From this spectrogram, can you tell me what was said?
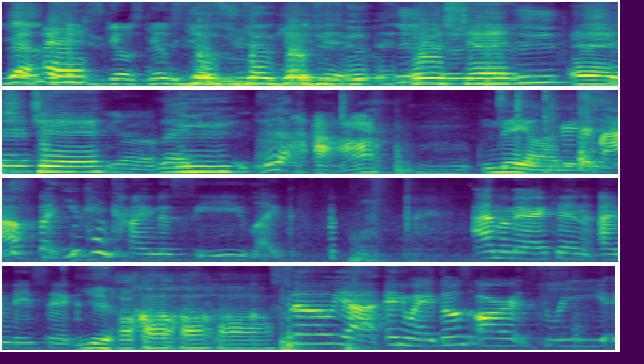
yeah. uh, I think it's girls. Girls. Girls, use- girls, girls use uh, uh, uh, share, uh, share, Yeah. like, uh, ah, neon. weird laugh, but you can kind of see like I'm American, I'm basic. yeah, ha ha ha. ha. So yeah, anyway, those are three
